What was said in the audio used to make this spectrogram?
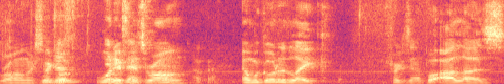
wrong or something. just but what an if it's wrong Okay. and we go to like, for example, Allah's,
